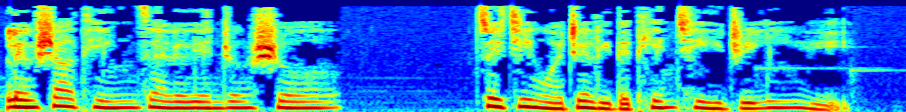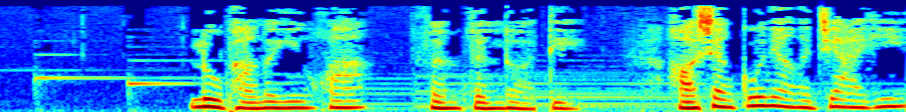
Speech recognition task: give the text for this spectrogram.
刘少廷在留言中说。最近我这里的天气一直阴雨，路旁的樱花纷纷落地，好像姑娘的嫁衣，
